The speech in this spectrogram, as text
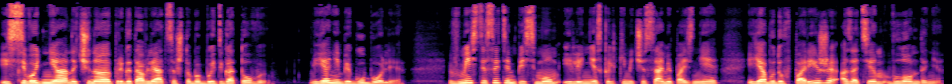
и с сего дня начинаю приготовляться, чтобы быть готовую. Я не бегу более. Вместе с этим письмом или несколькими часами позднее я буду в Париже, а затем в Лондоне.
